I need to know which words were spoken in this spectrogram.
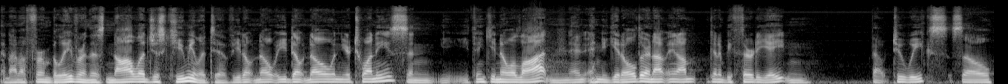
and I'm a firm believer in this. Knowledge is cumulative. You don't know what you don't know in your 20s, and you, you think you know a lot, and, and, and you get older. And I'm, you know, I'm going to be 38 in about two weeks. So,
